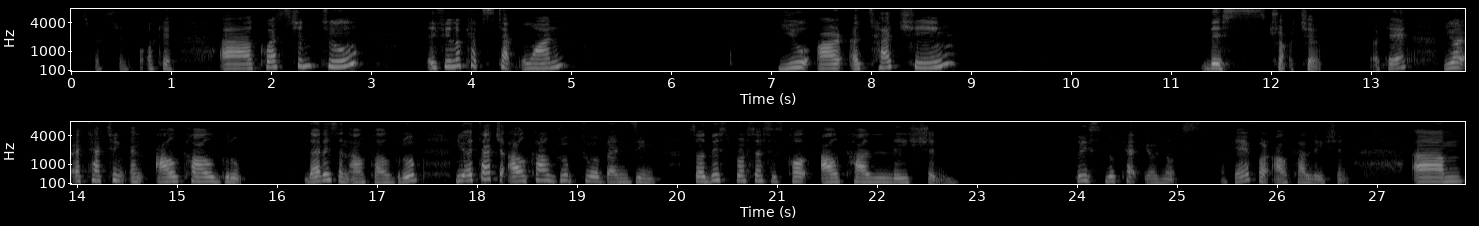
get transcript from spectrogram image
That's question four. Okay. Uh, question two. If you look at step one, you are attaching this structure. Okay. You're attaching an alkyl group. That is an alkyl group. You attach alkyl group to a benzene. So this process is called alkylation. Please look at your notes, okay, for alkylation. Um,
